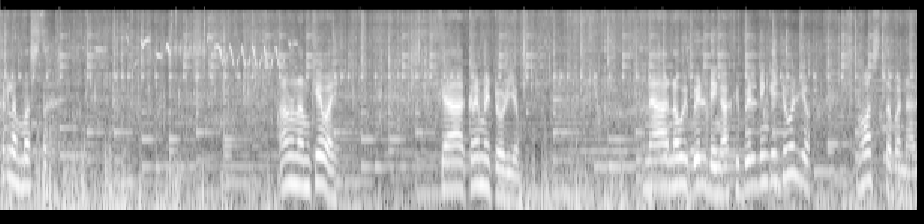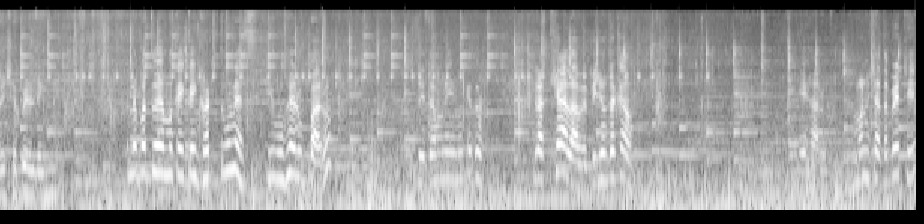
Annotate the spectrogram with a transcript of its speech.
કેટલા મસ્ત. આનું નામ કહેવાય. કે આ ક્રેમેટોરિયમ અને આ નવી બિલ્ડિંગ આખી બિલ્ડિંગ એ જોઈ લ્યો. મસ્ત બનાવી છે બિલ્ડિંગની એટલે બધું એમાં કંઈ કંઈ ઘટતું ને એવું હે રૂપારું તે તમને એમ કીધું. જરા ખ્યાલ આવે, બીજું તો કામ એ સારું મનીષા તો બેઠી.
